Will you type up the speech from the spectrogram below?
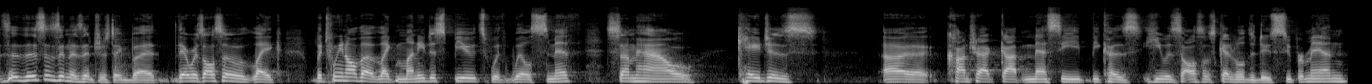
so this isn't as interesting, but there was also like between all the like money disputes with Will Smith, somehow Cage's uh, contract got messy because he was also scheduled to do Superman.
